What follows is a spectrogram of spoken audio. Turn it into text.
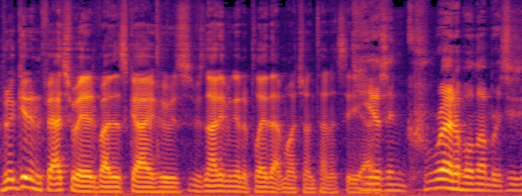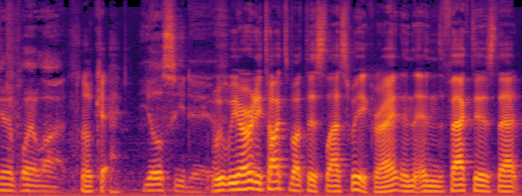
I'm gonna get infatuated by this guy who's who's not even going to play that much on Tennessee. He Yet. has incredible numbers. He's going to play a lot. Okay, You'll see, Dave. we, we already talked about this last week, right? And and the fact is that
